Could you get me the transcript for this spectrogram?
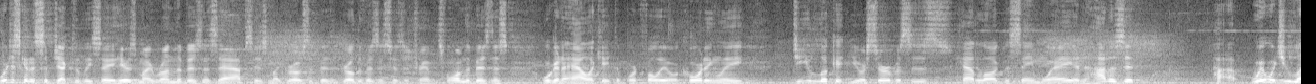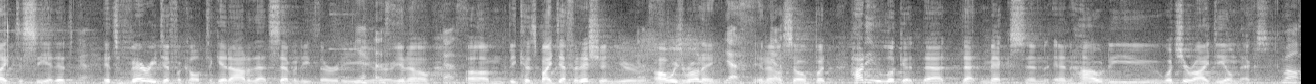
we're just going to subjectively say, here's my run the business apps, here's my grow the business, grow the business, here's a transform the business. We're going to allocate the portfolio accordingly. Do you look at your services catalog the same way, and how does it, how, where would you like to see it? it Yeah. It's very difficult to get out of that 70-30, Yes. or, you know, Yes. um, because by definition, you're always running. Yes, You know, yes. so, but how do you look at that, that mix, and, and how do you, what's your ideal mix? Well,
